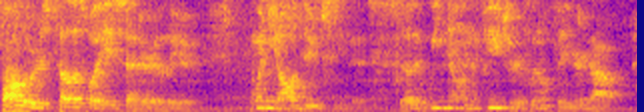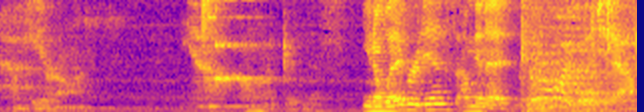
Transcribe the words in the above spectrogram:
Followers, tell us what you said earlier when y'all do see this, so that we know in the future if we don't figure it out from here on. Yeah. Oh my goodness. You know, whatever it is, I'm gonna switch it out.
